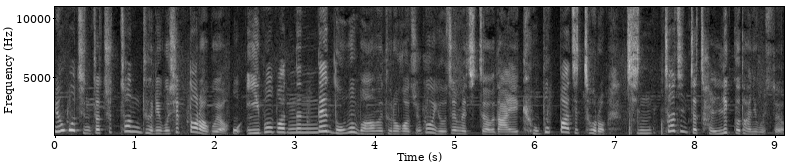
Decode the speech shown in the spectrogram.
이거 진짜 추천드리고 싶더라고요. 어, 입어봤는데 너무 마음에 들어가지고 요즘에 진짜 나의 교복 바지처럼 진짜 진짜 잘 입고 다니고 있어요.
